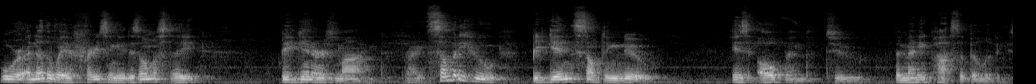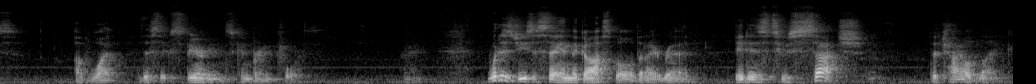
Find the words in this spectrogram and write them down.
Or another way of phrasing it is almost a beginner's mind, right? Somebody who begins something new is open to the many possibilities of what this experience can bring forth. Right? What does Jesus say in the gospel that I read? It is to such, the childlike,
